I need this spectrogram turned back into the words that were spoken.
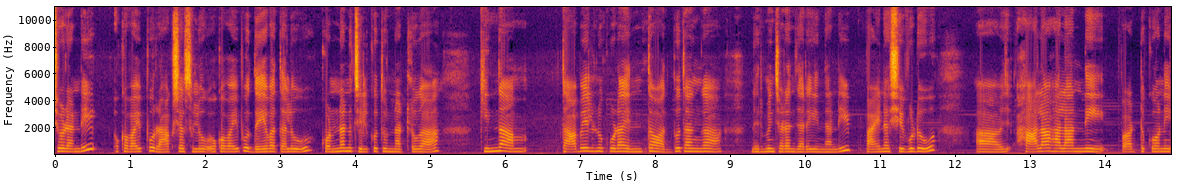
చూడండి ఒకవైపు రాక్షసులు ఒకవైపు దేవతలు కొండను చిలుకుతున్నట్లుగా కింద తాబేలును కూడా ఎంతో అద్భుతంగా నిర్మించడం జరిగిందండి. పైన శివుడు హాలాహలాన్ని పట్టుకొని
